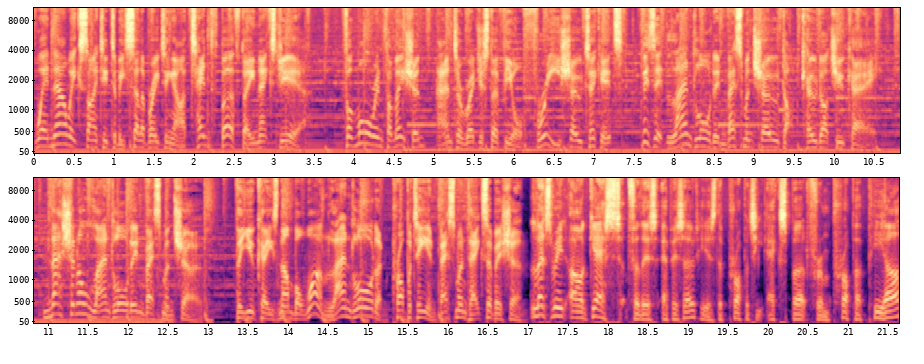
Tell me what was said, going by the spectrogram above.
we're now excited to be celebrating our 10th birthday next year. For more information and to register for your free show tickets, visit landlordinvestmentshow.co.uk. National Landlord Investment Show the UK's number one landlord and property investment exhibition. Let's meet our guest for this episode. He is the property expert from Proper PR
